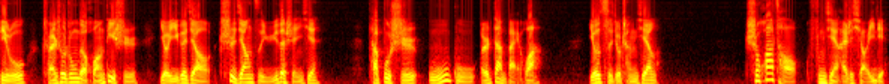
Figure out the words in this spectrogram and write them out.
比如传说中的黄帝时有一个叫赤江子鱼的神仙，他不食五谷而啖百花，由此就成仙了。吃花草风险还是小一点，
